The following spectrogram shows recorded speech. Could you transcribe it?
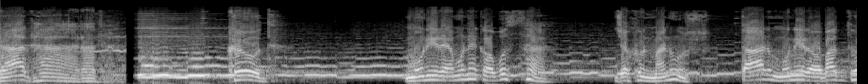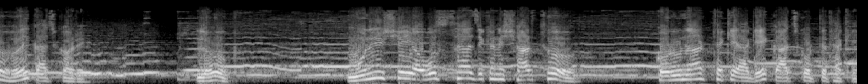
রাধা রাধা। ক্রোধ, মনের এমন এক অবস্থা যখন মানুষ তার মনের অবাধ্য হয়ে কাজ করে। লোভ মনের সেই অবস্থা যেখানে স্বার্থ করুণার থেকে আগে কাজ করতে থাকে।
